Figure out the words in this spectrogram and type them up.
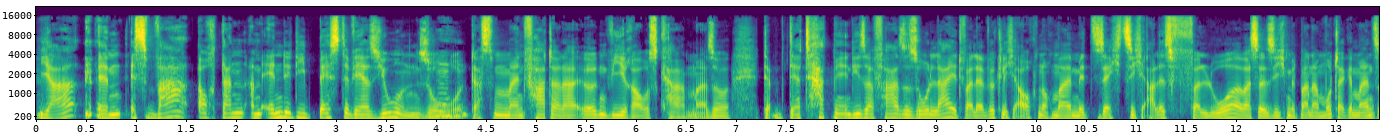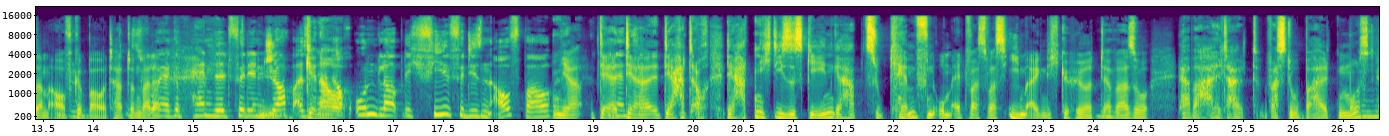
Ja, ähm, es war auch dann am Ende die beste Version so, mhm. dass mein Vater da irgendwie rauskam. Also der, der, tat mir in dieser Phase so leid, weil er wirklich auch noch mal mit 60 alles verlor, was er sich mit meiner Mutter gemeinsam mhm. aufgebaut hat. Und weil er gependelt für den Job, also genau, er hat auch unglaublich viel für diesen Aufbau. Ja, der, der, der hat auch, der hat nicht dieses Gen gehabt zu kämpfen um etwas, was ihm eigentlich gehört. Der mhm. war so, ja, behalt halt, was du behalten musst. Mhm.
